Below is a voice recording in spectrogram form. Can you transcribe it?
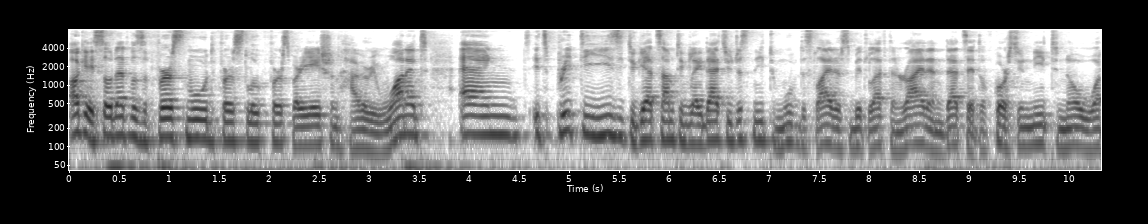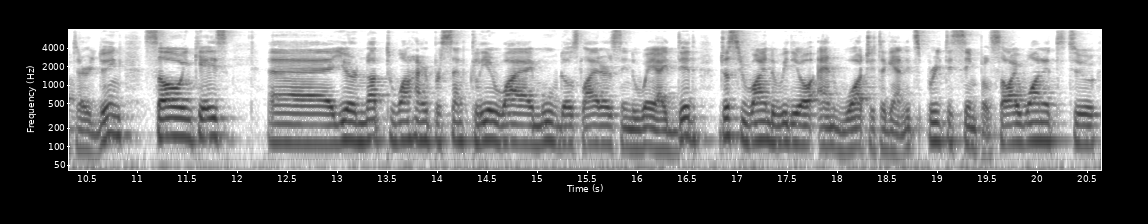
Okay, so that was the first mood, first look, first variation, however you want it. And it's pretty easy to get something like that. You just need to move the sliders a bit left and right and that's it. Of course, you need to know what are you doing. So in case uh, you're not 100% clear why I moved those sliders in the way I did, just rewind the video and watch it again. It's pretty simple. So I wanted to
